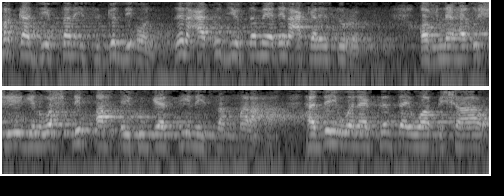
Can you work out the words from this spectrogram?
markaad jiiftana isgadi un dhinacaad u jiifta maya dhinaca kale isu rog. Qofna ha u sheegin wax dhib ah ay ku gaarsiinaysa ma laha. Hadday wanaagsan tahay waa bishaaro.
